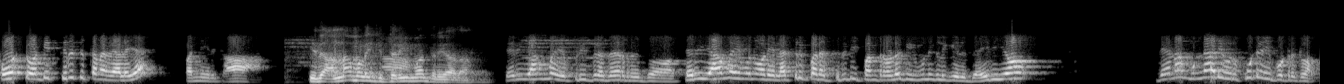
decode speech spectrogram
போர் டுவெண்ட்டி திருட்டுத்தன வேலைய பண்ணியிருக்கா. இது அண்ணாமலைக்கு தெரியுமா தெரியாதா? தெரியாம எப்படி பிரதர் இருக்கும் தெரியாம இவனுடைய லெட்டர் பட திருடி பண்ற அளவுக்கு இவனுங்களுக்கு இது தைரியம். வேணா முன்னாடி ஒரு கூட்டணி போட்டிருக்கலாம்.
